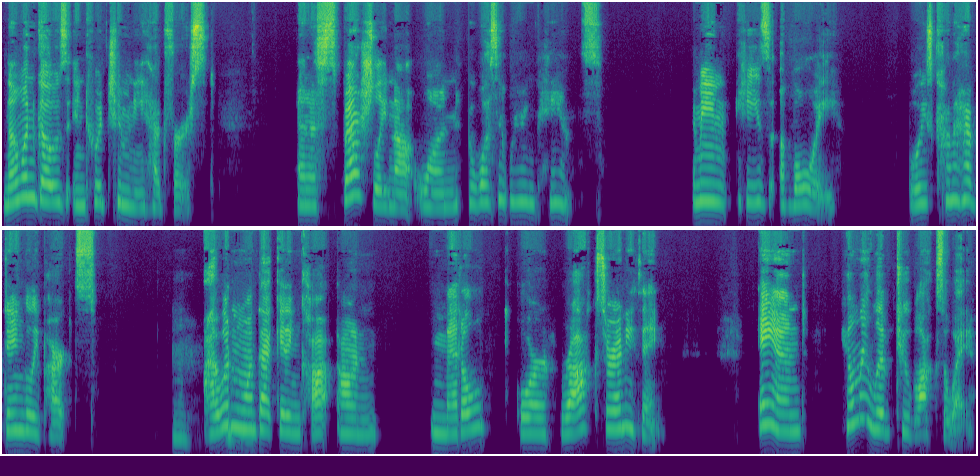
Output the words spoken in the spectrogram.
No one goes into a chimney head first, and especially not one who wasn't wearing pants. I mean, he's a boy. Boys kind of have dangly parts. Mm. I wouldn't mm-hmm. want that getting caught on metal or rocks or anything. And he only lived two blocks away.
